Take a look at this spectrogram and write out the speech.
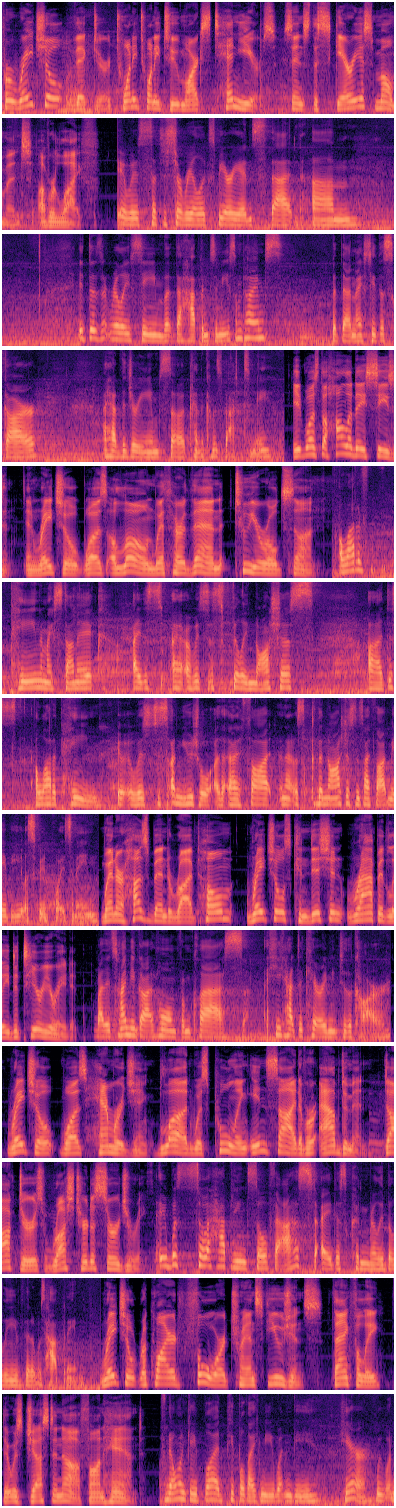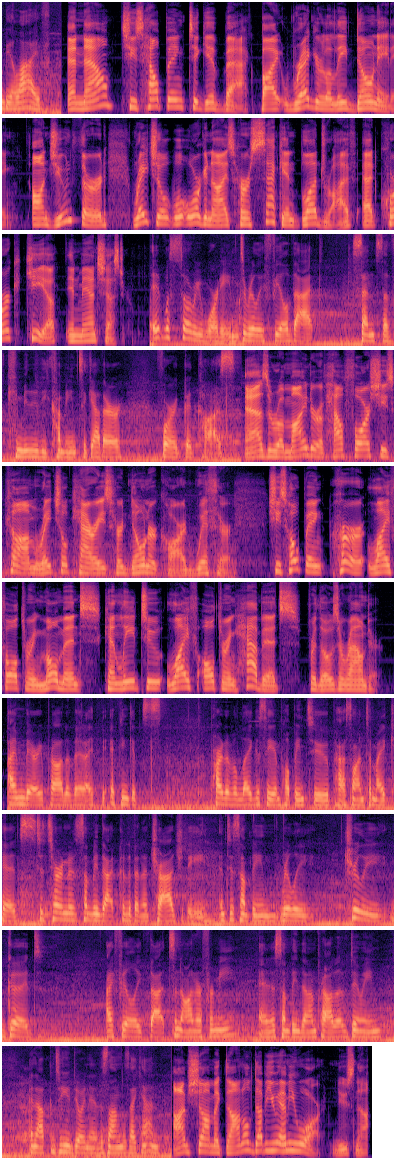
For Rachel Victor, 2022 marks 10 years since the scariest moment of her life. It was such a surreal experience that um, it doesn't really seem that that happened to me sometimes. But then I see the scar, I have the dream, so it kind of comes back to me. It was the holiday season, and Rachel was alone with her then two year old son. A lot of pain in my stomach. I just, I, I was just feeling nauseous. Uh, just a lot of pain. It, it was just unusual. Uh, I, I thought, and that was the nauseousness. I thought maybe it was food poisoning. When her husband arrived home, Rachel's condition rapidly deteriorated. By the time he got home from class, he had to carry me to the car. Rachel was hemorrhaging. Blood was pooling inside of her abdomen. Doctors rushed her to surgery. It was so happening so fast, I just couldn't really believe that it was happening. Rachel required four transfusions. Thankfully, there was just enough on hand. If no one gave blood, people like me wouldn't be here. We wouldn't be alive. And now she's helping to give back by regularly donating. On June 3rd, Rachel will organize her second blood drive at Quirk Kia in Manchester. It was so rewarding to really feel that sense of community coming together for a good cause. As a reminder of how far she's come, Rachel carries her donor card with her. She's hoping her life altering moment can lead to life altering habits for those around her. I'm very proud of it. I, th- I think it's part of a legacy I'm hoping to pass on to my kids to turn something that could have been a tragedy into something really, truly good. I feel like that's an honor for me and it's something that I'm proud of doing, and I'll continue doing it as long as I can. I'm Sean McDonald, WMUR News 9.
